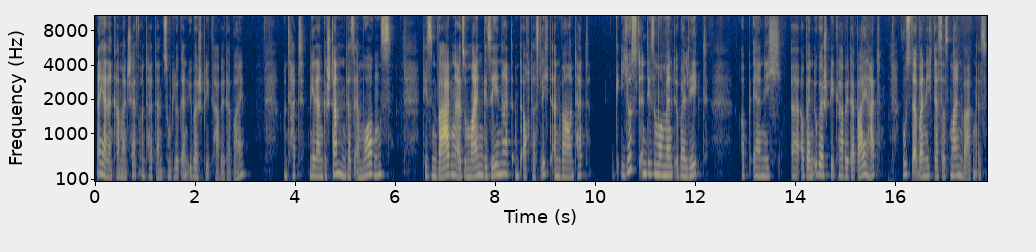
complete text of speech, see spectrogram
Naja, dann kam mein Chef und hat dann zum Glück ein Überspielkabel dabei und hat mir dann gestanden, dass er morgens diesen Wagen, also meinen, gesehen hat und auch das Licht an war und hat just in diesem Moment überlegt, ob er nicht, äh, ob er ein Überspielkabel dabei hat, wusste aber nicht, dass das mein Wagen ist.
